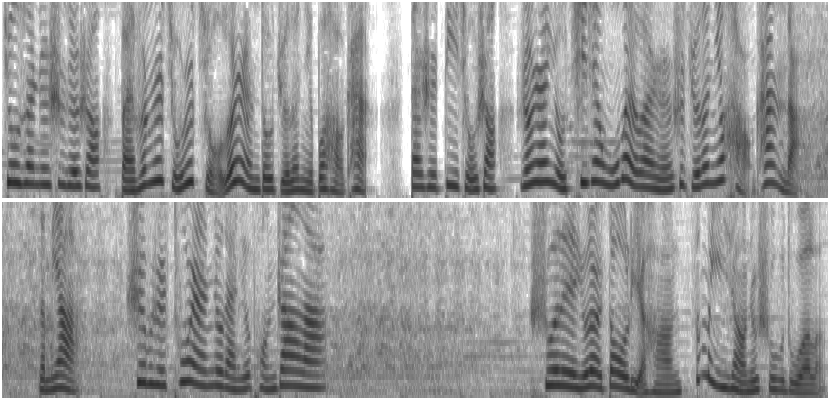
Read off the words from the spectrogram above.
就算这世界上百分之九十九的人都觉得你不好看，但是地球上仍然有七千五百万人是觉得你好看的。怎么样？是不是突然就感觉膨胀啦？说的有点道理哈，这么一想就舒服多了。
